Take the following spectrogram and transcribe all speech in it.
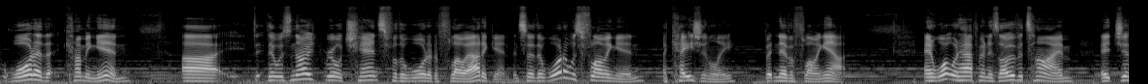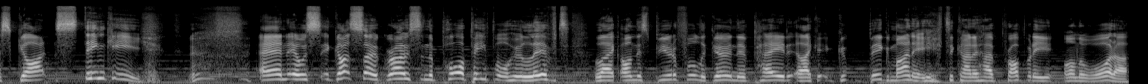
water that coming in, uh, th- there was no real chance for the water to flow out again. And so the water was flowing in occasionally, but never flowing out. And what would happen is over time, it just got stinky. and it was it got so gross and the poor people who lived like on this beautiful lagoon they've paid like big money to kind of have property on the water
